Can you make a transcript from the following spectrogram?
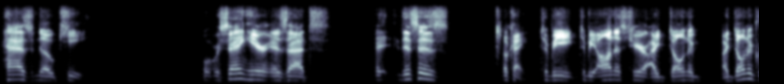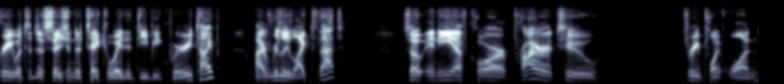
has no key. What we're saying here is that eh, this is okay. To be to be honest here, I don't I don't agree with the decision to take away the DB query type. I really liked that. So in EF Core prior to 3.1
